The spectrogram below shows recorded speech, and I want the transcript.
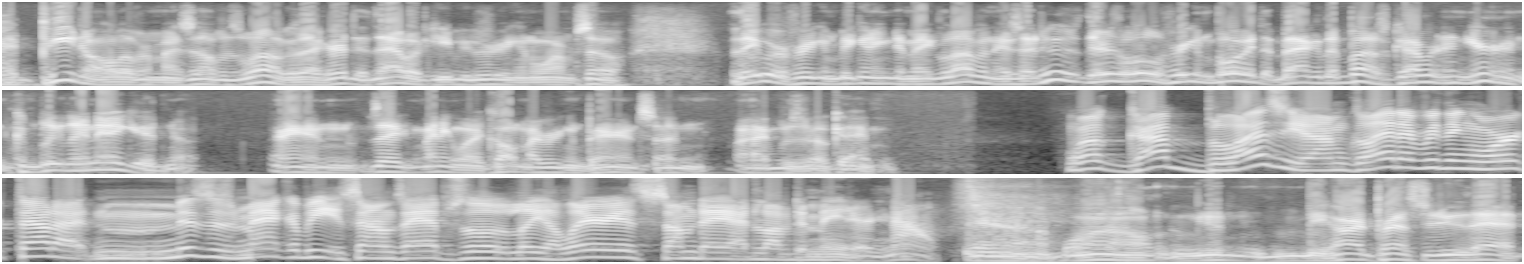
had peed all over myself as well because I heard that that would keep you freaking warm. So they were freaking beginning to make love, and they said, "Who's there's a little freaking boy at the back of the bus covered in urine, completely naked." And they anyway I called my freaking parents, and I was okay. Well, God bless you. I'm glad everything worked out. I, Mrs. Maccabee sounds absolutely hilarious. Someday I'd love to meet her. Now, Yeah, well, you'd be hard pressed to do that.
